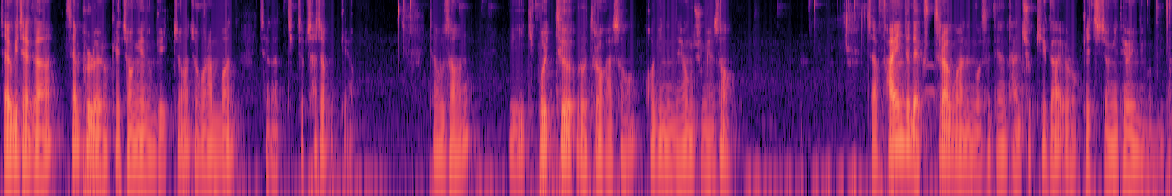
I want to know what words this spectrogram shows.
자 여기 제가 샘플로 이렇게 정해 놓은 게 있죠. 저걸 한번 제가 직접 찾아볼게요. 자 우선 이 디폴트로 들어가서 거기 있는 내용 중에서 자, find next라고 하는 것에 대한 단축키가 이렇게 지정이 되어 있는 겁니다.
